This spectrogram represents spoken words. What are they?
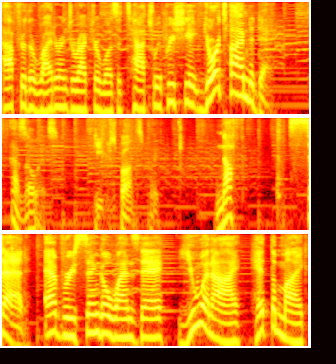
after the writer and director was attached. We appreciate your time today, as always. Geek responsibly. Enough said every single Wednesday, you and I hit the mic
